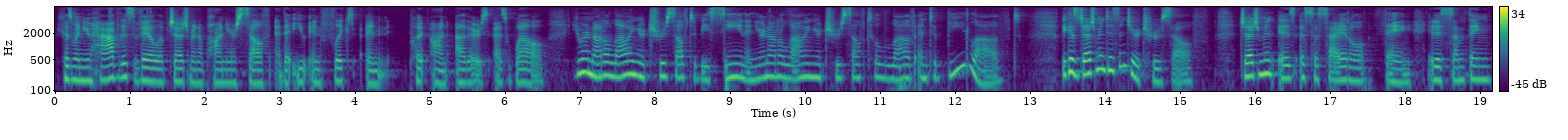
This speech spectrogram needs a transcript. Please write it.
Because when you have this veil of judgment upon yourself that you inflict and put on others as well, you are not allowing your true self to be seen and you're not allowing your true self to love and to be loved. Because judgment isn't your true self. Judgment is a societal thing, it is something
